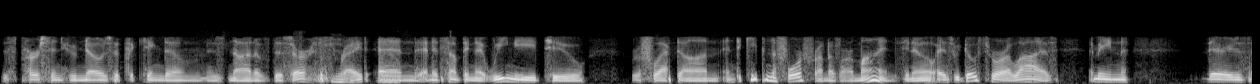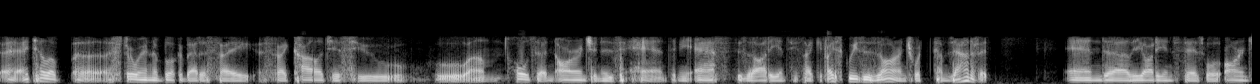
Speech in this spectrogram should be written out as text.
this person who knows that the kingdom is not of this earth, yeah, right? Yeah. And and it's something that we need to reflect on and to keep in the forefront of our minds. You know, as we go through our lives. I mean, there's I tell a, a story in a book about a, psych, a psychologist who who um, holds an orange in his hand, and he asks his audience, he's like, "If I squeeze this orange, what comes out of it?" And uh, the audience says, "Well, orange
